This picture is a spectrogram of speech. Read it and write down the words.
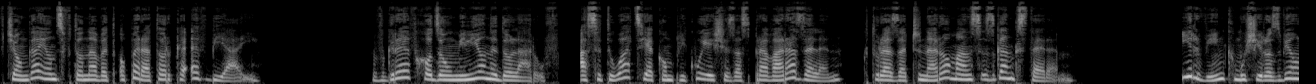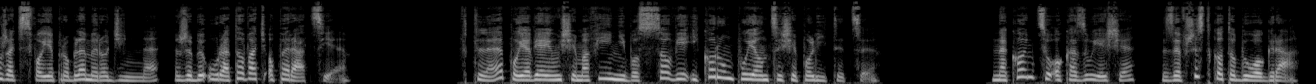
wciągając w to nawet operatorkę FBI. W grę wchodzą miliony dolarów, a sytuacja komplikuje się za sprawa Razelen, która zaczyna romans z gangsterem. Irving musi rozwiązać swoje problemy rodzinne, żeby uratować operację. W tle pojawiają się mafijni bossowie i korumpujący się politycy. Na końcu okazuje się, że wszystko to było gra,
